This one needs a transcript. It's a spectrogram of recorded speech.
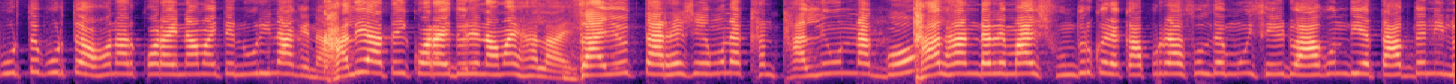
পুড়তে পুড়তে অহন আর করাই নামাইতে নুরি নাগে না। খালি হাতেই করাই ধরে নামাই হালায়। যাই হোক তার হেসে এমন একখান থাল নিউন নাকবো থাল হান্ডারে মায় সুন্দর করে কাপড়ের আসল দিয়ে মুই সেইটু আগুন দিয়ে তাপ দে নিল।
